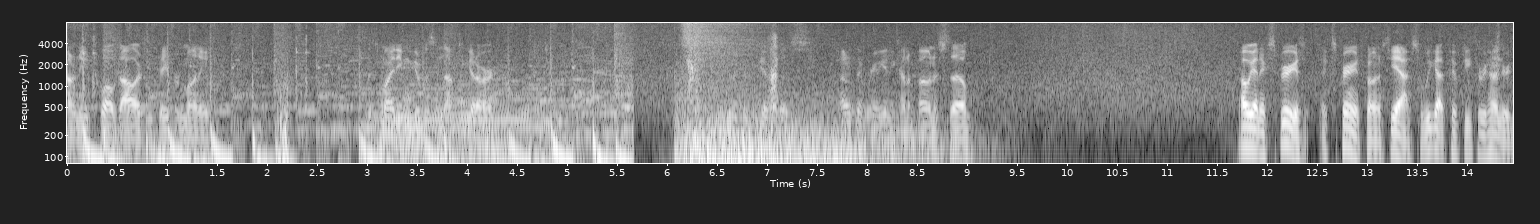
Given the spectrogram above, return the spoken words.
I don't need $12 in paper money. This might even give us enough to get our... I don't think we're gonna get any kind of bonus though. Oh, we got an experience experience bonus. Yeah, so we got 5,300.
